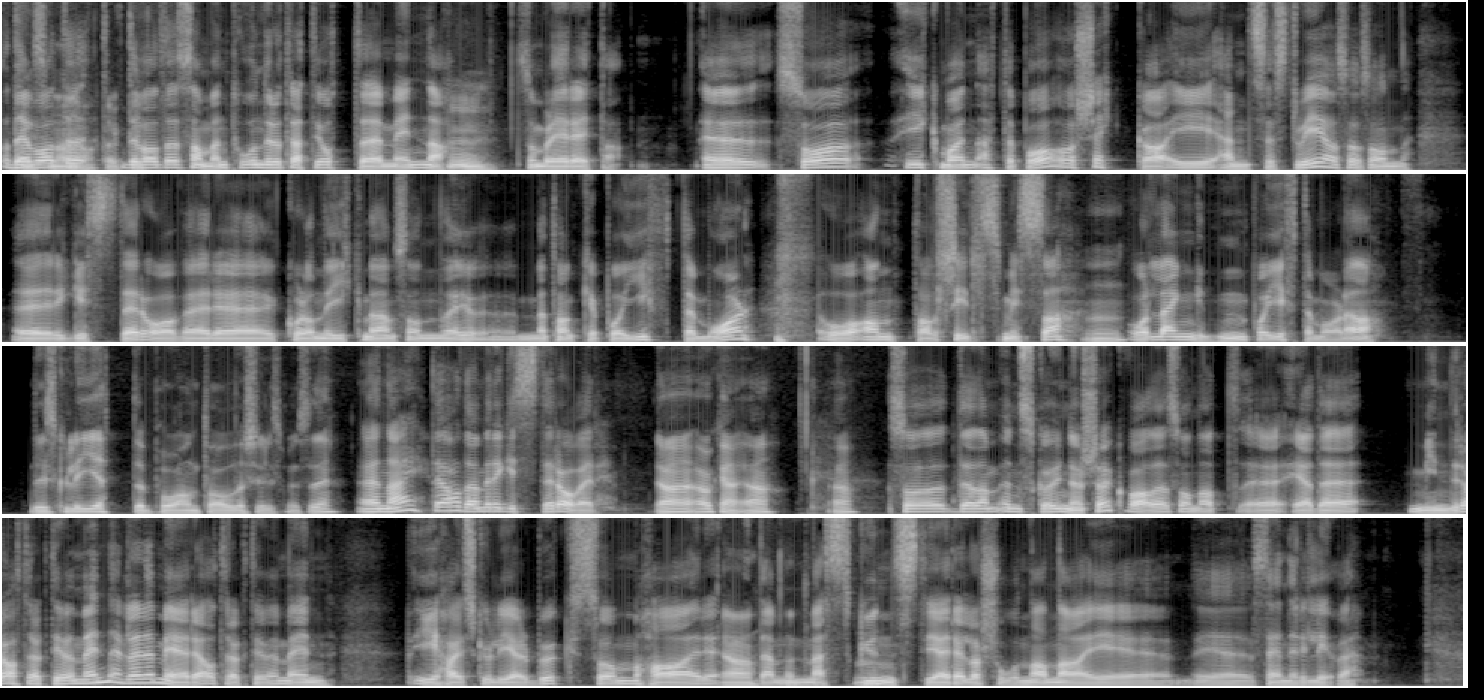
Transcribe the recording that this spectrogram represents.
Og det var, attraktivt. det var til sammen 238 menn da, mm. som ble rata. Eh, Så gikk man etterpå og sjekka i Ancestry, altså sånn register over eh, hvordan det gikk med dem sånn, eh, med tanke på giftermål og antall skilsmisser, Mm. og lengden på giftermålet. da. De skulle gjette på antall skilsmisser? Eh, Nei, det hadde de register over. Ja, ok, ja. Så det de ønska å undersøke, var det sånn at eh, er det mindre attraktive menn, eller er det mer attraktive menn i High School Yearbook som har Ja, de mest gunstige relasjonene i, i senere i livet?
